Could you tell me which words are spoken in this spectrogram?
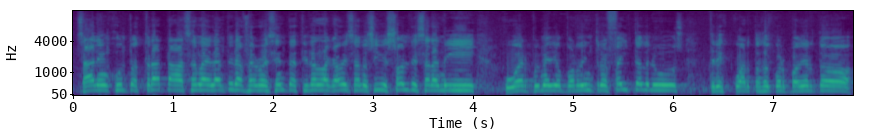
Salen juntos, trata de hacer la delantera efervescente, estirar la cabeza, lo sigue Sol de Sarandí. Cuerpo y medio por dentro, efecto de luz. Tres cuartos de cuerpo abierto.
